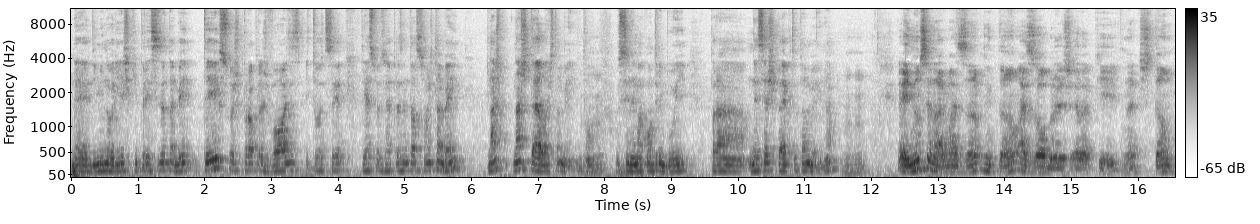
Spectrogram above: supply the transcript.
né, de minorias que precisam também ter suas próprias vozes e ter, ter as suas representações também nas, nas telas também. Então, uhum. o cinema contribui para nesse aspecto também, né? Uhum. É, e num cenário mais amplo, então, as obras ela, que, né, que estão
